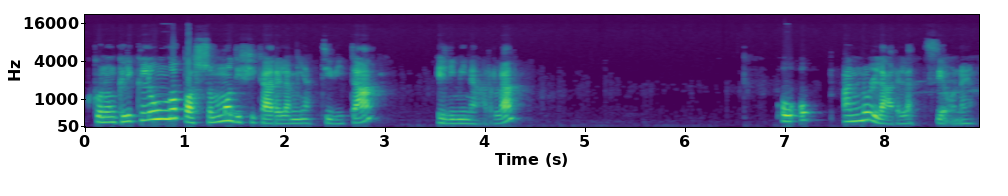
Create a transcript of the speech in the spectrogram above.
Con un clic lungo posso modificare la mia attività, eliminarla o annullare l'azione.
